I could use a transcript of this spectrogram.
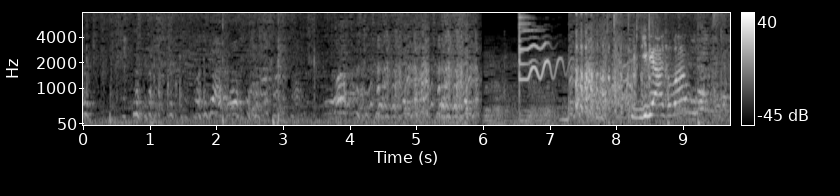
mo! Tarawa ba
